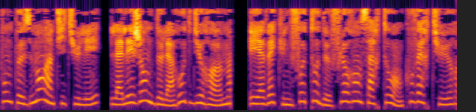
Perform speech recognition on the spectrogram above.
Pompeusement intitulé, La légende de la route du Rhum, et avec une photo de Florence Artaud en couverture,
